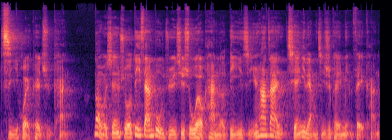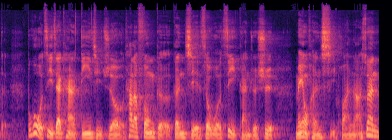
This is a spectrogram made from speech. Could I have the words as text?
机会可以去看。那我先说第三部剧，其实我有看了第一集，因为它在前一两集是可以免费看的。不过我自己在看了第一集之后，它的风格跟节奏，我自己感觉是没有很喜欢啦。虽然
